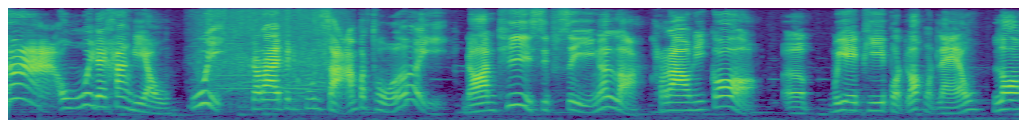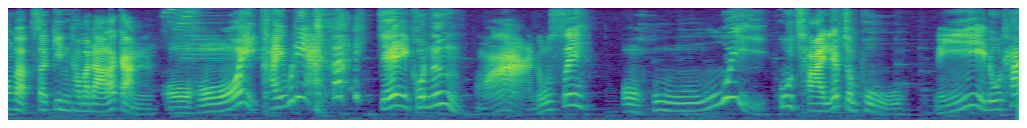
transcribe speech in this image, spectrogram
ห้าอุ้ยได้ข้างเดียว อุ้ยกลายเป็นคูณ3ปะโถเอ้ยด่านที่ 14 งั้นเหรอ คราวนี้ก็ เอ่อ VIP ปลดล็อกหมดแล้ว ลองแบบสกินธรรมดาละกัน โอ้โหยใครวะเนี่ย เจอีกคนนึง มาดูสิ โอ้โหยผู้ชายเล็บชมพู นี่ดูท่า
